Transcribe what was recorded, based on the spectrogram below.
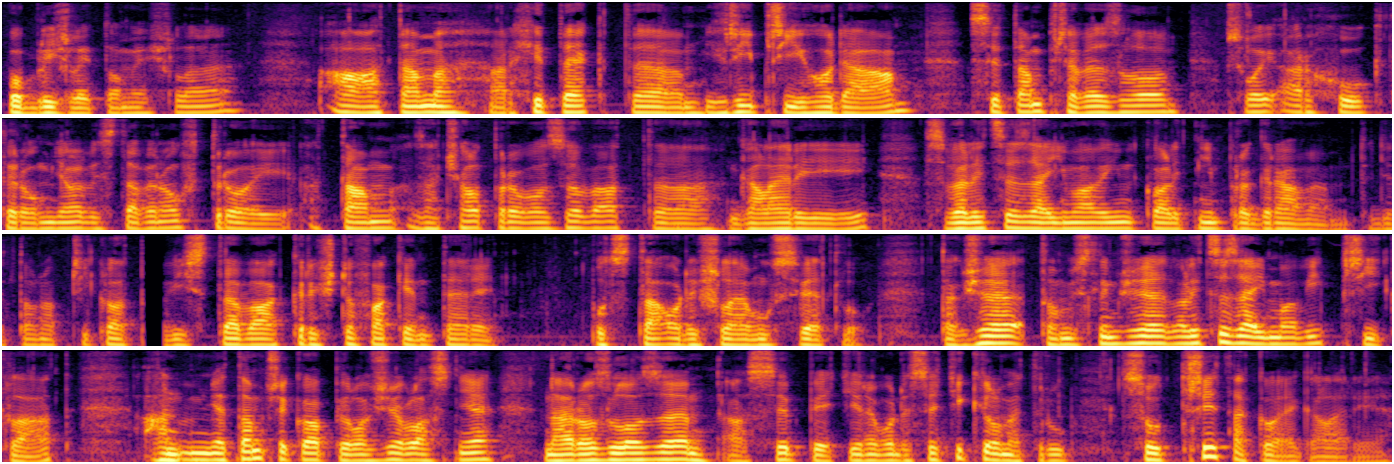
poblíž Litomyšle. A tam architekt eh, Jiří Příhoda si tam převezl svoji archu, kterou měl vystavenou v Troji a tam začal provozovat galerii s velice zajímavým kvalitním programem. Teď je tam například výstava Krištofa Kentery podsta odešlému světlu. Takže to myslím, že je velice zajímavý příklad a mě tam překvapilo, že vlastně na rozloze asi pěti nebo deseti kilometrů jsou tři takové galerie.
